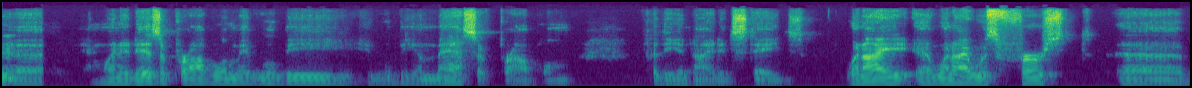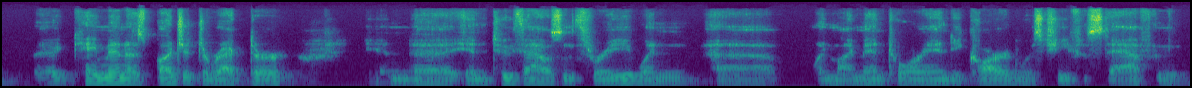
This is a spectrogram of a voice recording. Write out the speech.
uh, and, when it is a problem, it will be it will be a massive problem for the United States. When I uh, when I was first uh, came in as budget director in uh, in 2003 when uh, when my mentor Andy Card was chief of staff and,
